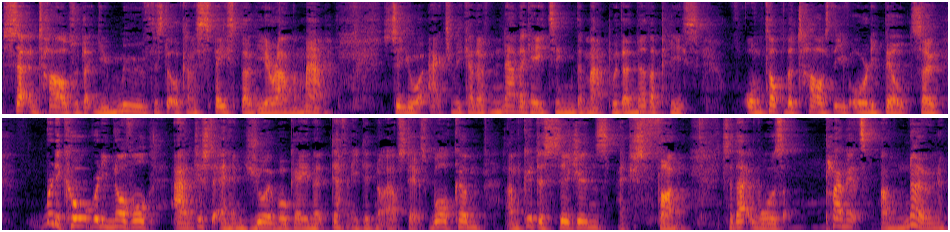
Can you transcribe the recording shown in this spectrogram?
certain tiles would let you move this little kind of space buggy around the map. So you were actually kind of navigating the map with another piece on top of the tiles that you've already built. So really cool, really novel, and just an enjoyable game that definitely did not outstay its welcome. Um, good decisions and just fun. So that was Planet Unknown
